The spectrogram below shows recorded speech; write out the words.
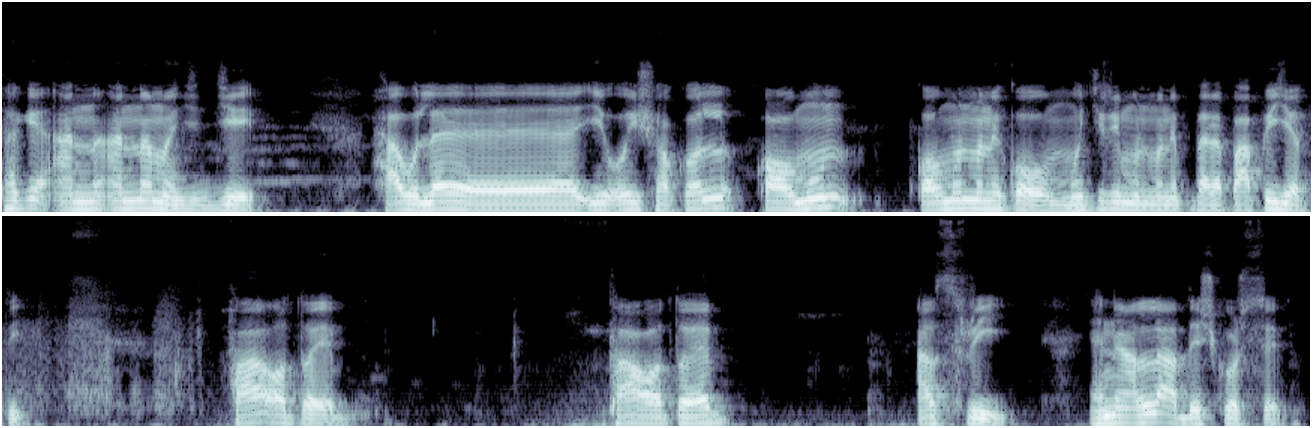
থাকে আন্না আন্না মাঝে যে। হাউলে ই ওই সকল কমন কমন মানে কম মুজরিমুন মানে তারা পাপি জাতি। ফা অতএব ফা অতএব আশ্রী। এখানে আল্লাহ আদেশ করছে।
